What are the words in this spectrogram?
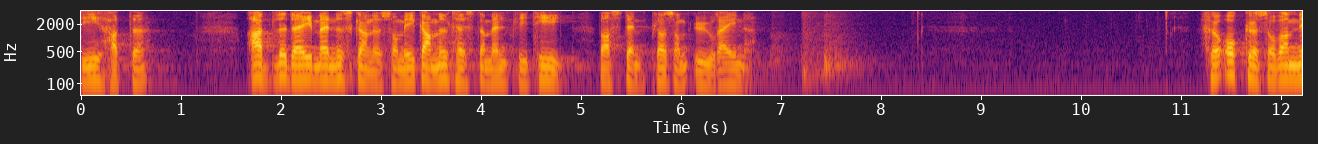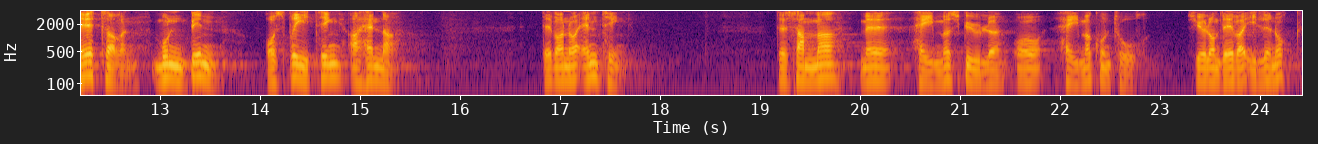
de hadde, alle de menneskene som i gammeltestamentlig tid var stempla som ureine. For oss så var meteren, munnbind og spriting av hendene det var nå én ting. Det samme med heimeskole og heimekontor, selv om det var ille nok.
